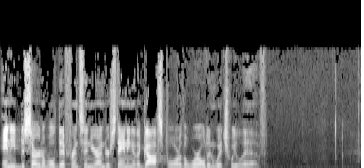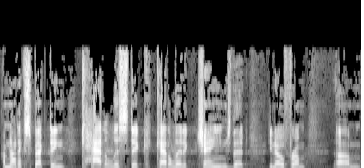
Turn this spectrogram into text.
Any discernible difference in your understanding of the gospel or the world in which we live? I'm not expecting catalytic, catalytic change that, you know, from um,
